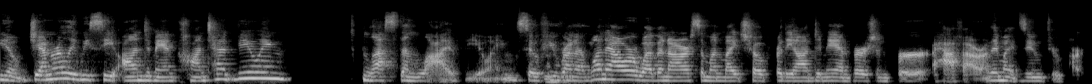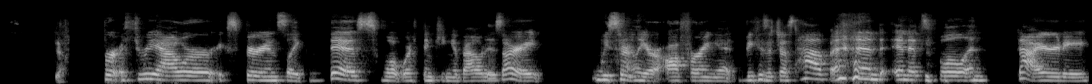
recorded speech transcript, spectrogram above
you know, generally we see on demand content viewing less than live viewing. So if you mm-hmm. run a one hour webinar, someone might show up for the on demand version for a half hour. They might zoom through parts. Yeah. For a three hour experience like this, what we're thinking about is all right, we certainly are offering it because it just happened in its full entirety.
